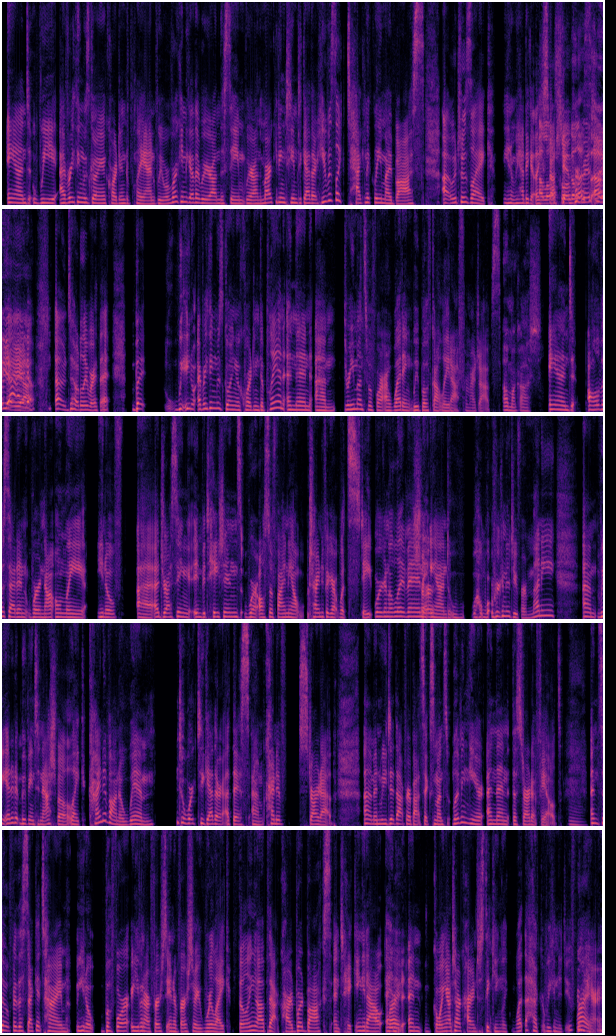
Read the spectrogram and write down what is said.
and we everything was going according to plan. We were working together. We were on the same. We were on the marketing team together. He was like technically my boss, uh, which was like you know we had to get like A special scandalous? permission. Oh, yeah, yeah. know. Oh, totally worth it. But we, you know everything was going according to plan, and then um, three months before our wedding, we both got laid off from our jobs. Oh, my gosh. And all of a sudden, we're not only, you know, uh, addressing invitations, we're also finding out, trying to figure out what state we're going to live in Sure. and wh- what we're going to do for money. Um, we ended up moving to Nashville, like kind of on a whim to work together at this um, kind of startup. Um, and we did that for about six months living here. And then the startup failed. Mm. And so for the second time, you know, before even our first anniversary, we're like filling up that cardboard box and taking it out and, Right. and going out to our car and just thinking like, what the heck are we going to do from Right. here?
